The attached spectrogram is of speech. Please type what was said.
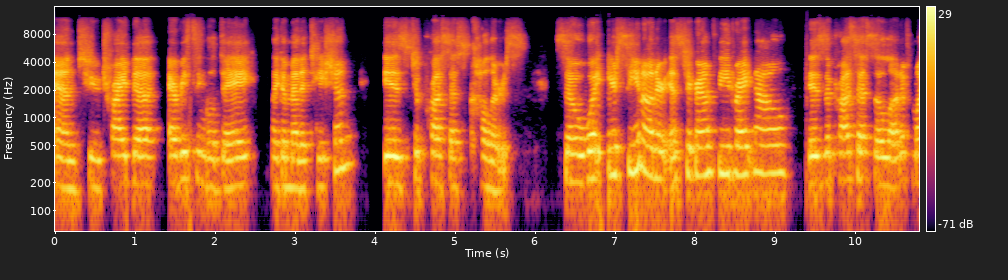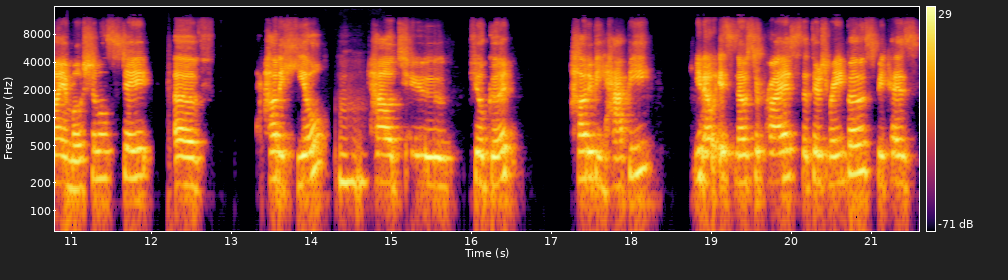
and to try to every single day, like a meditation, is to process colors. So, what you're seeing on our Instagram feed right now is the process, a lot of my emotional state of how to heal, mm-hmm. how to feel good, how to be happy. You know, it's no surprise that there's rainbows because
